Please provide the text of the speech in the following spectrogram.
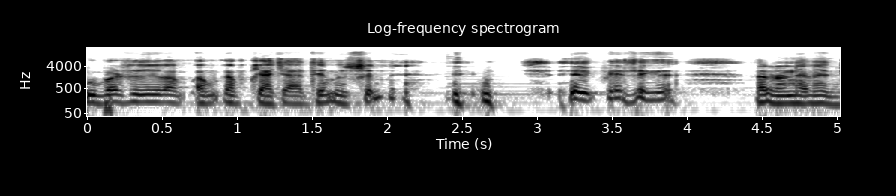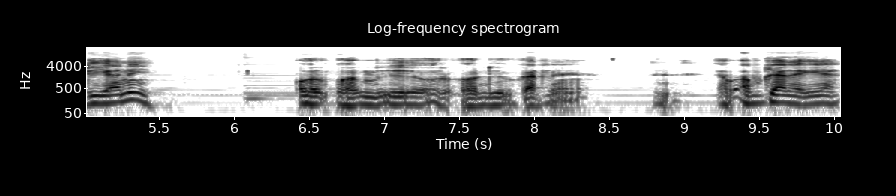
ऊपर से अब अब क्या चाहते हैं मुझसे? एक पैसे का उन्होंने हमें दिया नहीं। और और मुझे और और ये कर रहे हैं। अब अब क्या रह गया?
